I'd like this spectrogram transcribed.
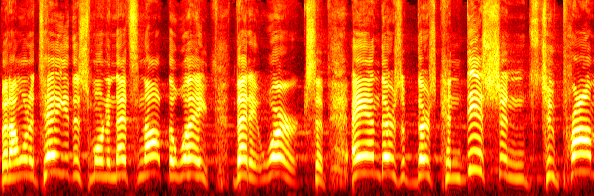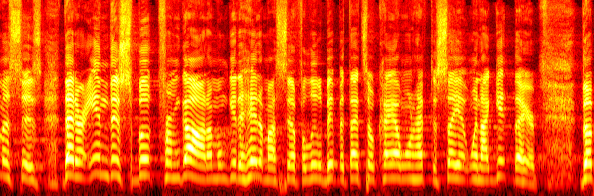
But I want to tell you this morning that's not the way that it works. And there's there's conditions to promises that are in this book from God. I'm going to get ahead of myself a little bit, but that's okay. I won't have to say it when I get there. The,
